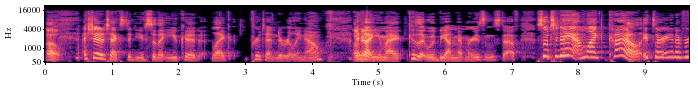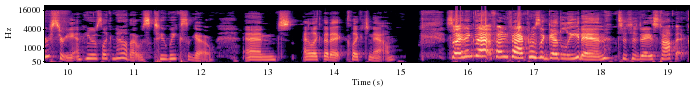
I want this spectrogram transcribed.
Oh, I should have texted you so that you could, like, pretend to really know. I thought you might, because it would be on memories and stuff. So today I'm like, Kyle, it's our anniversary. And he was like, no, that was two weeks ago. And I like that it clicked now. So I think that fun fact was a good lead in to today's topic.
